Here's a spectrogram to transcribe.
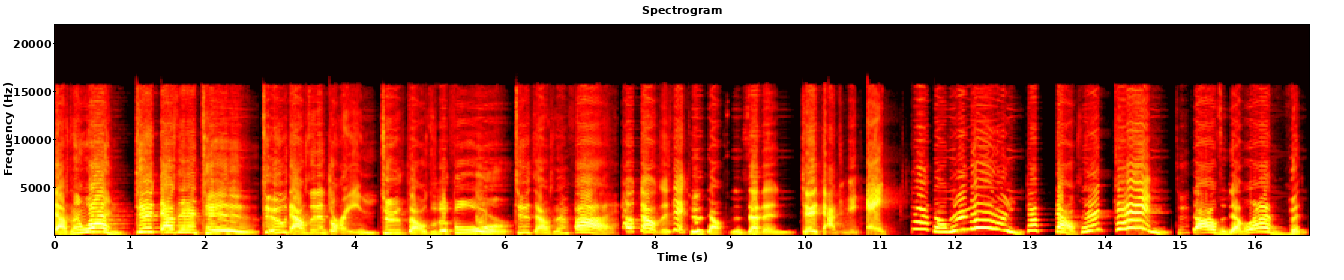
2001, 2002, 2003, 2004, 2005, 2006, 2007, 2008, 2009, 2010, 2011,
